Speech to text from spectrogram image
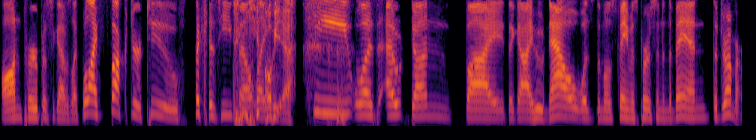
on purpose the guy was like, well, I fucked her too because he felt like oh yeah, he was outdone by the guy who now was the most famous person in the band, the drummer.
